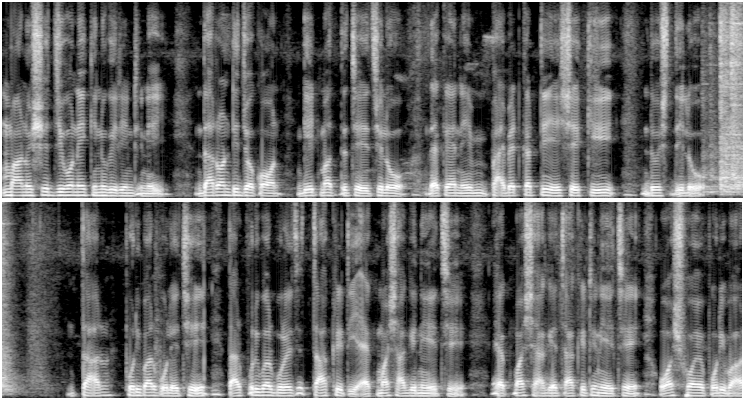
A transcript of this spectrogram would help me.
মানুষের জীবনে কোনো গ্যারেন্টি নেই। দারোয়ানটি যখন গেট মারতে চেয়েছিল, দেখেন এই প্রাইভেট কারটি এসে কি দোষ দিল। তার পরিবার বলেছে, তার পরিবার বলেছে, চাকরিটি এক মাস আগে নিয়েছে, এক মাস আগে চাকরিটি নিয়েছে, অসহায় পরিবার,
